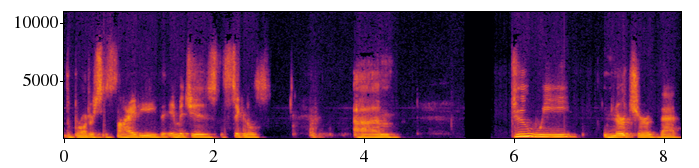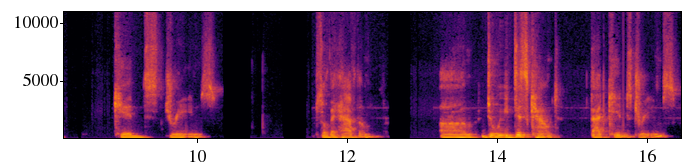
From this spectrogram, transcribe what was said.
the broader society, the images, the signals. Um, do we nurture that kid's dreams so they have them? Um, do we discount that kid's dreams?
